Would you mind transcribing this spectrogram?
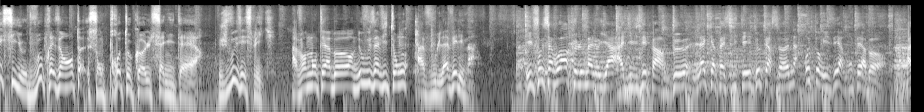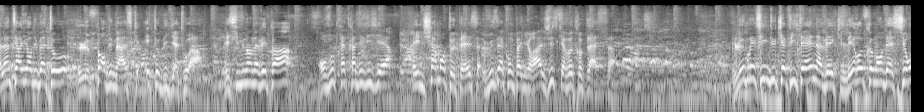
Fessilloud vous présente son protocole sanitaire. Je vous explique. Avant de monter à bord, nous vous invitons à vous laver les mains. Il faut savoir que le Maloya a divisé par deux la capacité de personnes autorisées à monter à bord. À l'intérieur du bateau, le port du masque est obligatoire. Et si vous n'en avez pas, on vous prêtera des visières et une charmante hôtesse vous accompagnera jusqu'à votre place. Le briefing du capitaine avec les recommandations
